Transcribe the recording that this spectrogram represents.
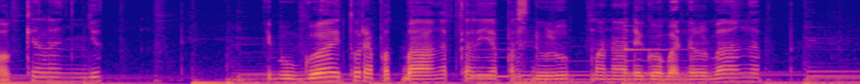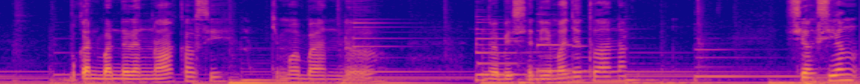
Oke lanjut. Ibu gue itu repot banget kali ya pas dulu. Mana ada gue bandel banget. Bukan bandel yang nakal sih cuma bandel. Nggak bisa diem aja tuh anak. Siang-siang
